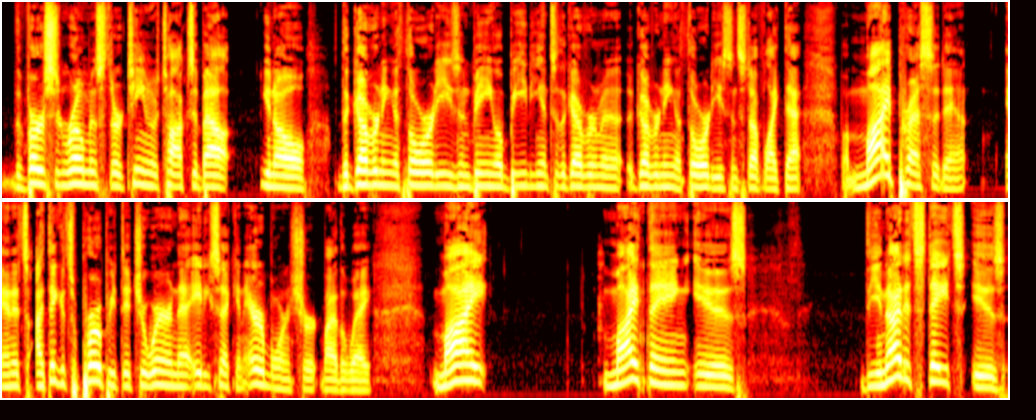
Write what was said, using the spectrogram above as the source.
the verse in Romans thirteen which talks about you know the governing authorities and being obedient to the government governing authorities and stuff like that. But my precedent, and it's I think it's appropriate that you're wearing that 82nd Airborne shirt, by the way. My my thing is the United States is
